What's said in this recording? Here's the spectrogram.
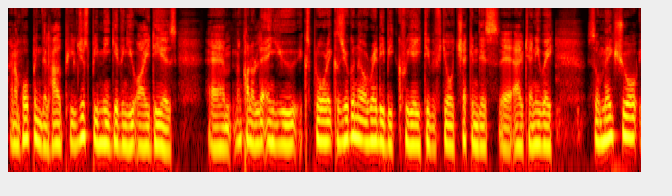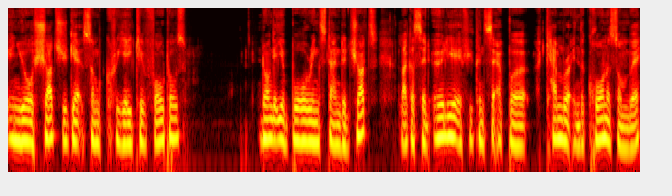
and I'm hoping they'll help you. It'll just be me giving you ideas um, and kind of letting you explore it because you're going to already be creative if you're checking this uh, out anyway. So make sure in your shots you get some creative photos. Don't get your boring standard shots. Like I said earlier, if you can set up a, a camera in the corner somewhere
